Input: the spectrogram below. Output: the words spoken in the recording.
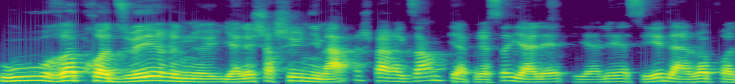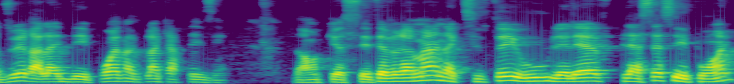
ou reproduire une. Ils allaient chercher une image, par exemple, puis après ça, ils allaient, essayer de la reproduire à l'aide des points dans le plan cartésien. Donc, c'était vraiment une activité où l'élève plaçait ses points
